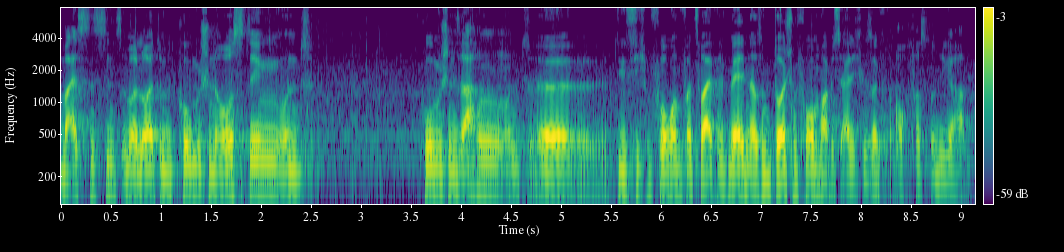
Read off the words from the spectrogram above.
meistens sind es immer Leute mit komischen Hosting und komischen Sachen und äh, die sich im Forum verzweifelt melden. Also im deutschen Forum habe ich es ehrlich gesagt auch fast noch nie gehabt.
